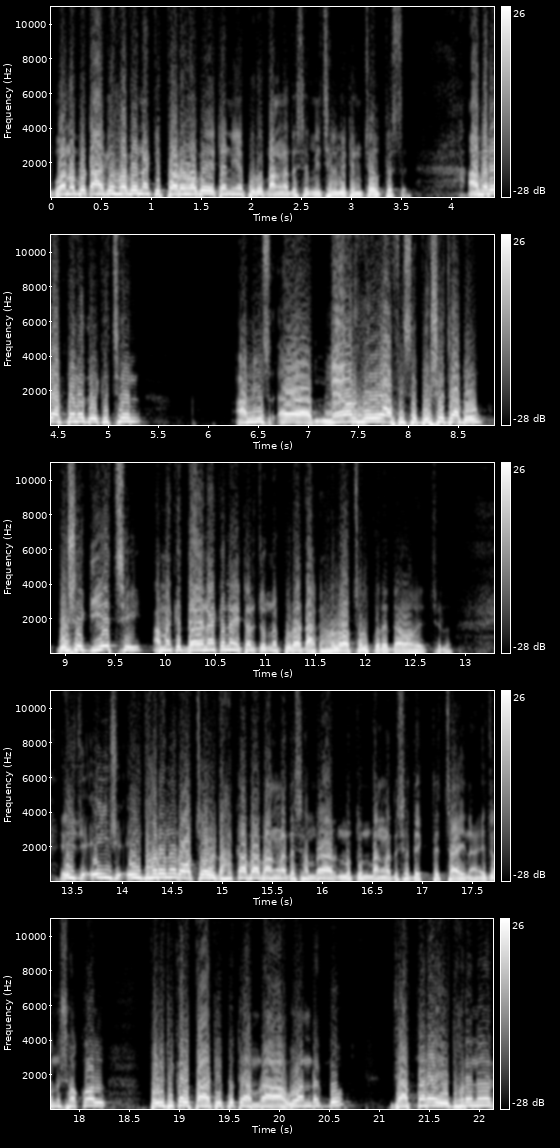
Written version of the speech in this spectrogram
গণভোট আগে হবে নাকি পরে হবে, এটা নিয়ে পুরো বাংলাদেশে মিছিল মিটিং চলতেছে। আবার আপনারা দেখেছেন আমি মেয়র হয়ে অফিসে বসে যাব, বসে গিয়েছি, আমাকে দেয় না কেন, এটার জন্য পুরো ঢাকা হলো অচল করে দেওয়া হয়েছিল। এই যে- এই এই ধরনের অচল ঢাকা বা বাংলাদেশ আমরা আর নতুন বাংলাদেশে দেখতে চাই না। এই জন্য সকল পলিটিক্যাল পার্টির প্রতি আমরা আহ্বান রাখব যে আপনারা এই ধরনের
